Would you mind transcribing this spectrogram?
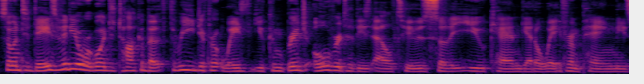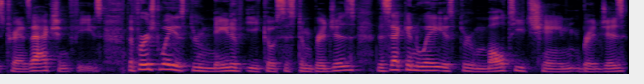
So in today's video, we're going to talk about three different ways that you can bridge over to these L2s so that you can get away from paying these transaction fees. The first way is through native ecosystem bridges, the second way is through multi-chain bridges,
